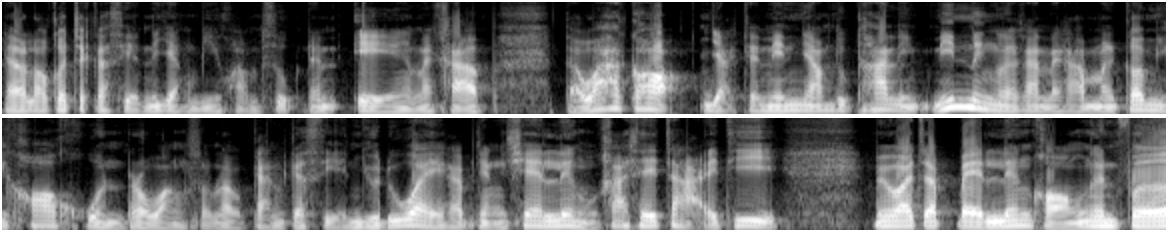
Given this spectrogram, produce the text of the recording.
แล้วเราก็จะเกษียณได้อย่างมีความสุขนั่นเองนะครับ แต่ว่าก็อยากจะเน้นย้ำทุกท่านอีกนิดนึงแล้วกันนะครับ มันก็มีข้อควรระวังสำหรับการเกษียณอยู่ด้วยครับ อย่างเช่นเรื่องของค่าใช้จ่ายที่ ไม่ว่าจะเป็นเรื่องของเงินเฟ้อ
